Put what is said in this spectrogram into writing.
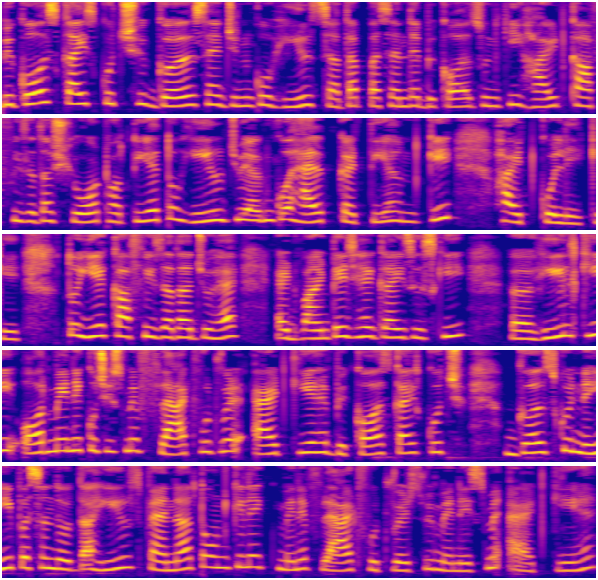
बिकॉज़ गाइस कुछ गर्ल्स हैं जिनको हील्स ज़्यादा पसंद है बिकॉज़ उनकी हाइट काफ़ी ज़्यादा शॉर्ट होती है तो हील जो है उनको हेल्प करती है उनकी हाइट को लेके। तो ये काफ़ी ज़्यादा जो है एडवांटेज है गाइज़ इसकी हील की। और मैंने कुछ इसमें फ्लैट फुटवेयर ऐड किए हैं। बिकॉज़ गाइज़ कुछ गर्ल्स को नहीं पसंद होता हील्स पहनना तो उनके लिए मैंने फ्लैट फुटवेयर्स भी मैंने इसमें ऐड किए हैं।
